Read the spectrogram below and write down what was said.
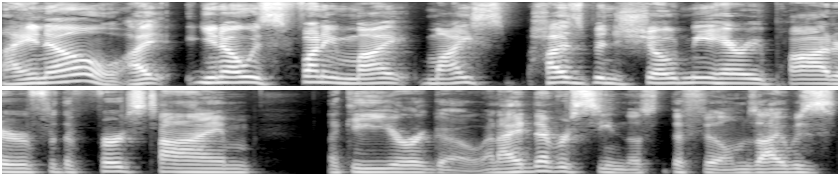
I know. I you know it's funny. My my husband showed me Harry Potter for the first time like a year ago, and I'd never seen those the films. I was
